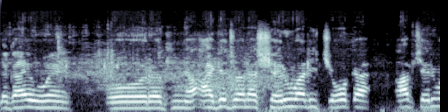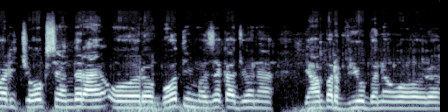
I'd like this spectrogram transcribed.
लगाए हुए हैं और आगे जो है ना शेरू वाली चौक है। आप शेरू वाली चौक से अंदर आएँ और बहुत ही मज़े का जो है ना यहाँ पर व्यू बना हुआ और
